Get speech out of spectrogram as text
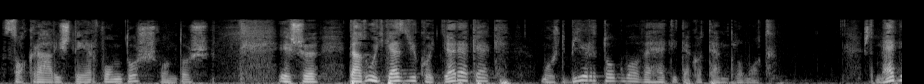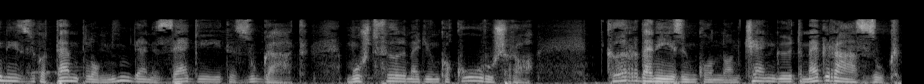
szakrális tér fontos, fontos. És tehát úgy kezdjük, hogy gyerekek, most birtokba vehetitek a templomot. És megnézzük a templom minden zegét, zugát. Most fölmegyünk a kórusra. Körbenézünk onnan, csengőt megrázzuk,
